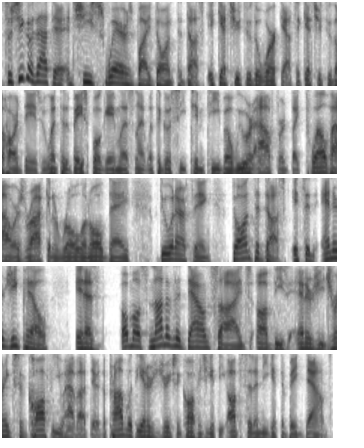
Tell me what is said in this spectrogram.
So she goes out there and she swears by dawn to dusk. It gets you through the workouts. It gets you through the hard days. We went to the baseball game last night, went to go see Tim Tebow. We were out for like 12 hours, rocking and rolling all day, doing our thing. Dawn to dusk. It's an energy pill. It has almost none of the downsides of these energy drinks and coffee you have out there. The problem with the energy drinks and coffee is you get the ups and then you get the big downs.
